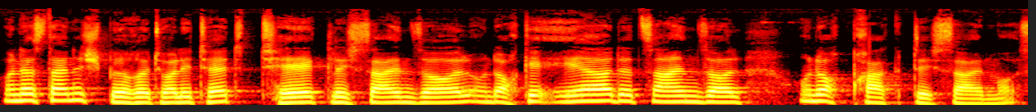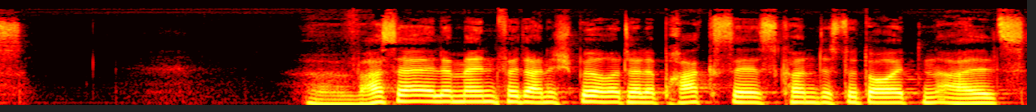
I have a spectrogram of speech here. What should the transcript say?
und dass deine Spiritualität täglich sein soll und auch geerdet sein soll und auch praktisch sein muss. Wasserelement für deine spirituelle Praxis könntest du deuten als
